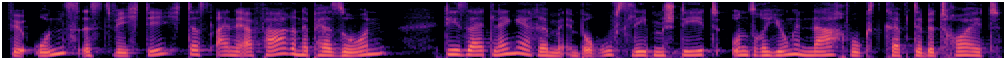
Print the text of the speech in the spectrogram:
Für uns ist wichtig, dass eine erfahrene Person, die seit längerem im Berufsleben steht, unsere jungen Nachwuchskräfte betreut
